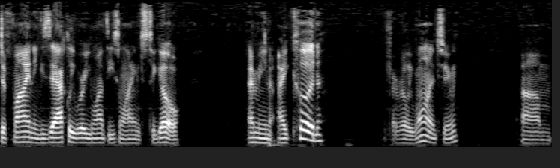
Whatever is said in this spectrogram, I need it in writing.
define exactly where you want these lines to go. I mean, I could, if I really wanted to, um,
